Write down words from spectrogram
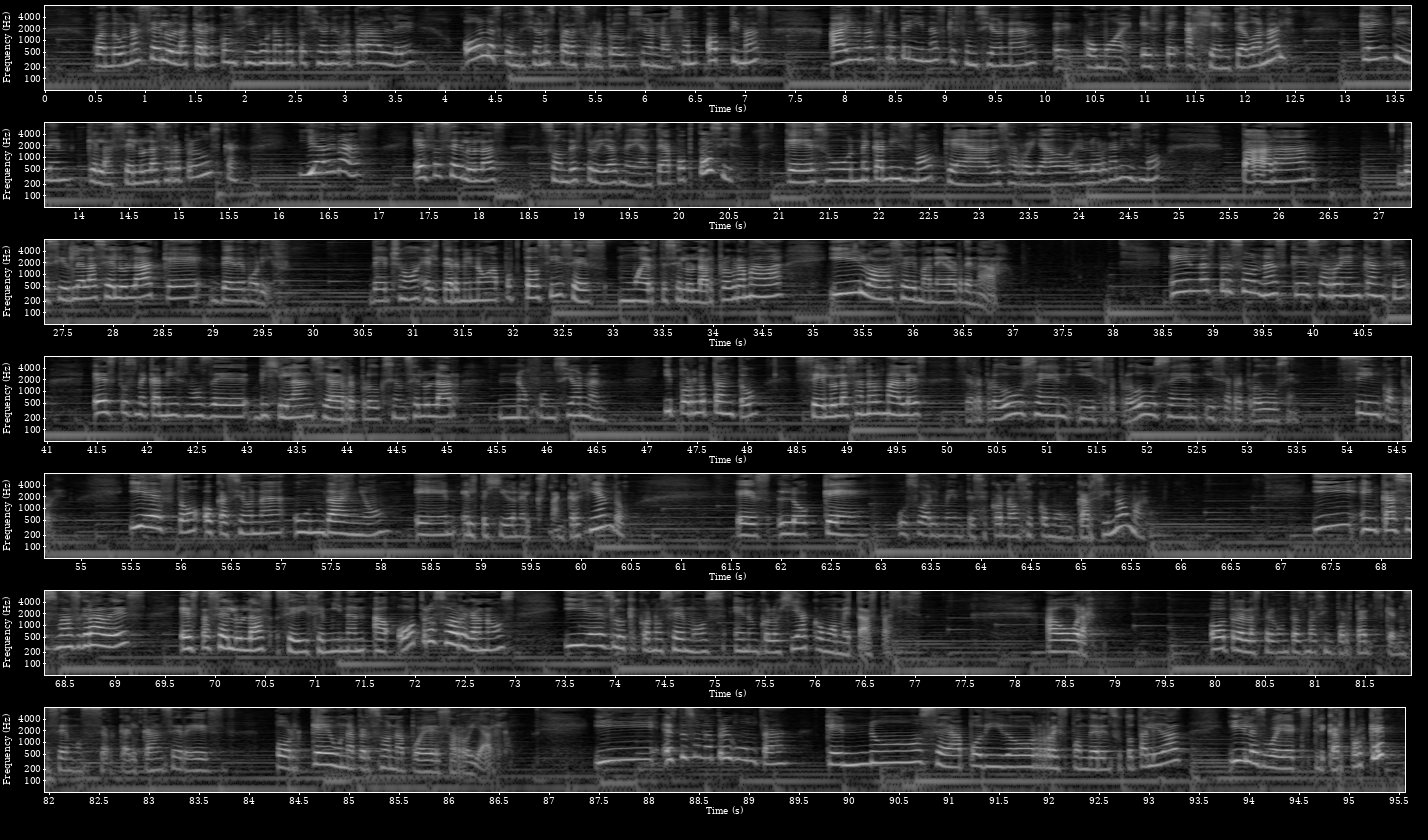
Cuando una célula carga consigo una mutación irreparable o las condiciones para su reproducción no son óptimas, hay unas proteínas que funcionan eh, como este agente aduanal que impiden que la célula se reproduzca. Y además, esas células son destruidas mediante apoptosis, que es un mecanismo que ha desarrollado el organismo para decirle a la célula que debe morir. De hecho, el término apoptosis es muerte celular programada y lo hace de manera ordenada. En las personas que desarrollan cáncer, estos mecanismos de vigilancia de reproducción celular no funcionan y por lo tanto células anormales se reproducen y se reproducen y se reproducen sin control. Y esto ocasiona un daño en el tejido en el que están creciendo. Es lo que usualmente se conoce como un carcinoma. Y en casos más graves, estas células se diseminan a otros órganos y es lo que conocemos en oncología como metástasis. Ahora, otra de las preguntas más importantes que nos hacemos acerca del cáncer es ¿por qué una persona puede desarrollarlo? Y esta es una pregunta que no se ha podido responder en su totalidad y les voy a explicar por qué.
